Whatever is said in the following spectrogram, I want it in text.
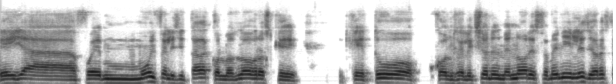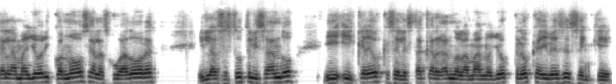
Ella fue muy felicitada con los logros que, que tuvo con selecciones menores femeniles y ahora está en la mayor y conoce a las jugadoras y las está utilizando y, y, creo que se le está cargando la mano. Yo creo que hay veces en que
